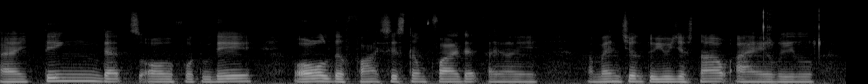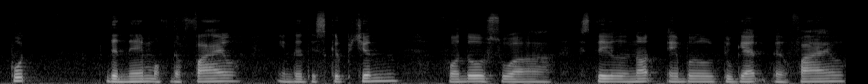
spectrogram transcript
I think that's all for today. All the file system file that I, I mentioned to you just now I will put the name of the file in the description. For those who are still not able to get the file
